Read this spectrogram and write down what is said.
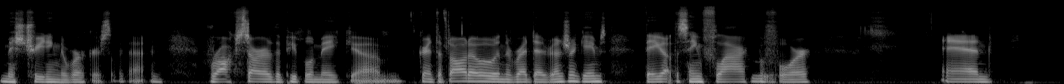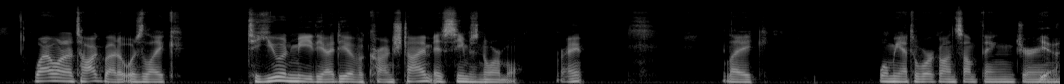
mistreating the workers, stuff like that. And Rockstar, the people who make um, Grand Theft Auto and the Red Dead Redemption games, they got the same flack Ooh. before. And why I want to talk about it was like, to you and me, the idea of a crunch time, it seems normal, right? Like when we had to work on something during Yeah.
